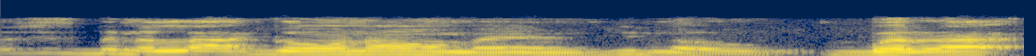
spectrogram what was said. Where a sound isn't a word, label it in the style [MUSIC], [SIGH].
There's just been a lot going on, man. You know, but I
